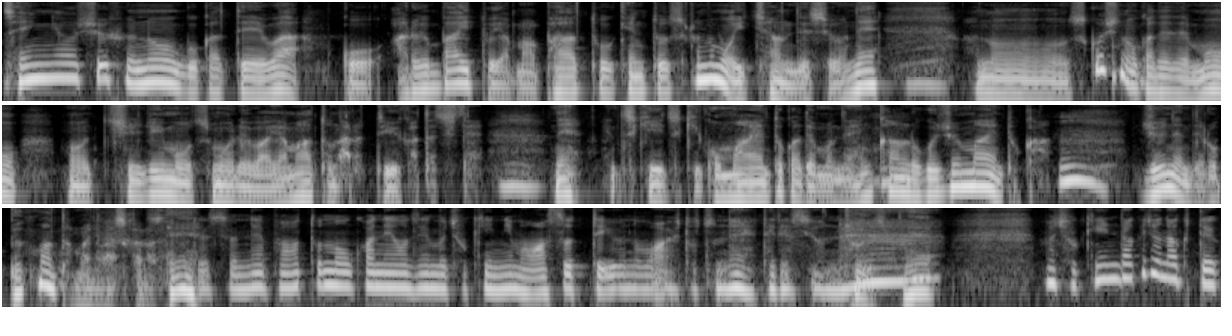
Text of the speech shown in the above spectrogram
専業主婦のご家庭は、こう、アルバイトや、まあ、パートを検討するのも一案ですよね。あの、少しのお金でも、もう、塵も積もれば山となるっていう形で、ね、月々5万円とかでも年間60万円とか、10年で600万貯まりますからね。ですよね。パートのお金を全部貯金に回すっていうのは一つね、手ですよね。そうですよね。まあ、貯金だけじゃなくて、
